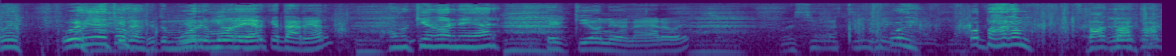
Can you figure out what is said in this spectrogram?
ओए त- केटा, यो त मर मर यार केटाहरू यार अब के गर्ने यार त्यही के गर्ने होला यार ओए ओ भागम भाग भाग भाग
